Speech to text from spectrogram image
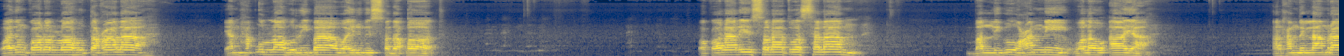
وأيضا قال الله تعالى يمحق الله الربا ويربي الصدقات وقال عليه الصلاة والسلام বাল্লিগু আন্নি ওয়ালাউ আয়া আলহামদুলিল্লাহ আমরা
